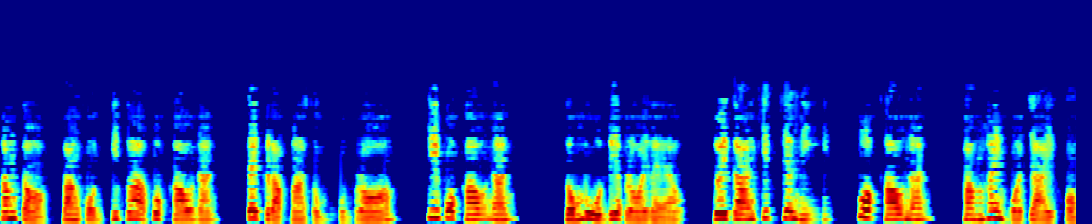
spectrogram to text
คำตอบบางคนคิดว่าพวกเขานั้นได้กลับมาสมบูรณ์พร้อม ที่พวกเขานั้น สมบูรณ์เรียบร้อยแล้ว โดยการคิดเช่นนี้ พวกเขานั้นทำให้หัวใจของ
